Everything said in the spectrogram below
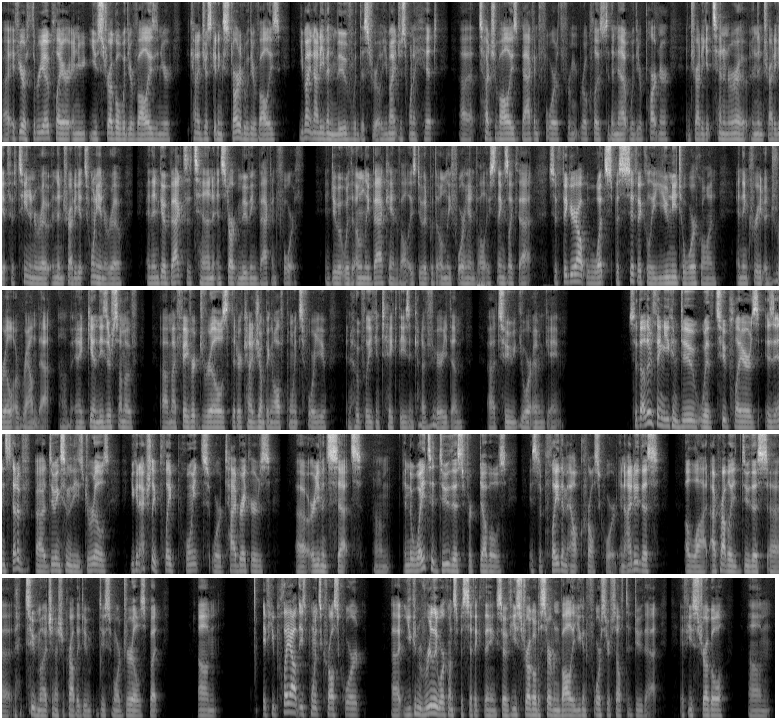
uh, if you're a 3 0 player and you, you struggle with your volleys and you're kind of just getting started with your volleys, you might not even move with this drill. You might just want to hit uh, touch volleys back and forth from real close to the net with your partner and try to get 10 in a row, and then try to get 15 in a row, and then try to get 20 in a row, and then go back to the 10 and start moving back and forth. And do it with only backhand volleys, do it with only forehand volleys, things like that. So figure out what specifically you need to work on and then create a drill around that. Um, and again, these are some of uh, my favorite drills that are kind of jumping off points for you. And hopefully you can take these and kind of vary them uh, to your own game. So the other thing you can do with two players is instead of uh, doing some of these drills, you can actually play points or tiebreakers uh, or even sets. Um, and the way to do this for doubles is to play them out cross court. And I do this a lot. I probably do this uh, too much, and I should probably do do some more drills. But um, if you play out these points cross court, uh, you can really work on specific things. So if you struggle to serve and volley, you can force yourself to do that. If you struggle um,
